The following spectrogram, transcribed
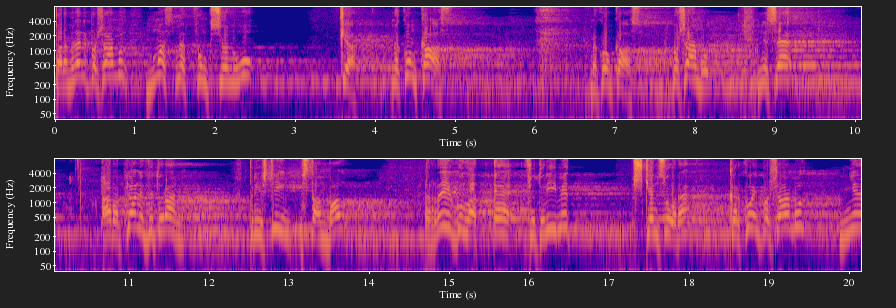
Paramendoni për shembull mos me funksionu Kjo, me kon kaos, me kon kaos. Për shembull, nëse aeroplani fluturon Prishtinë, Stamboll, rregullat e fluturimit shkencore kërkojnë për shembull një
